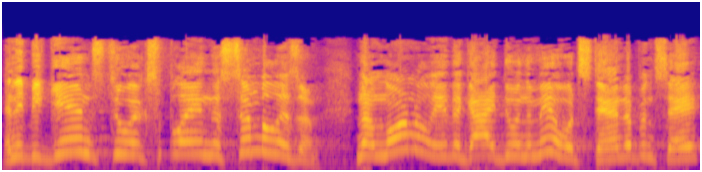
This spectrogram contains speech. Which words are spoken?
and he begins to explain the symbolism. Now, normally the guy doing the meal would stand up and say,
